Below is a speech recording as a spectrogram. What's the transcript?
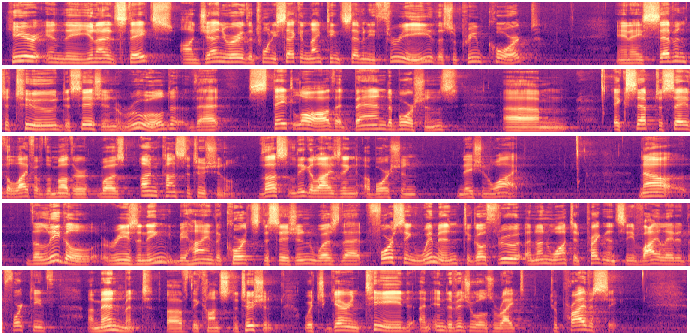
Here in the United States, on January the 22nd, 1973, the Supreme Court, in a seven to two decision, ruled that state law that banned abortions um, except to save the life of the mother was unconstitutional, thus legalizing abortion nationwide. Now, the legal reasoning behind the court's decision was that forcing women to go through an unwanted pregnancy violated the 14th Amendment of the Constitution, which guaranteed an individual's right to privacy.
